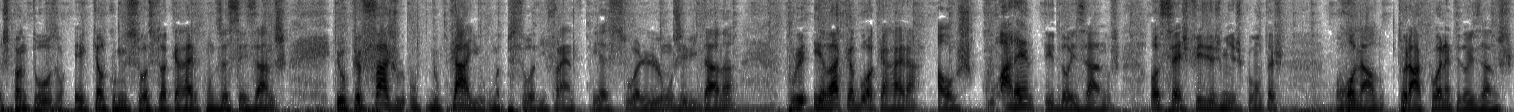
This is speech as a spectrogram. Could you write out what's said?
espantoso é que ele começou a sua carreira com 16 anos e o que faz do Caio uma pessoa diferente é a sua longevidade, porque ele acabou a carreira aos 42 anos, ou seja, fiz as minhas contas, Ronaldo terá 42 anos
